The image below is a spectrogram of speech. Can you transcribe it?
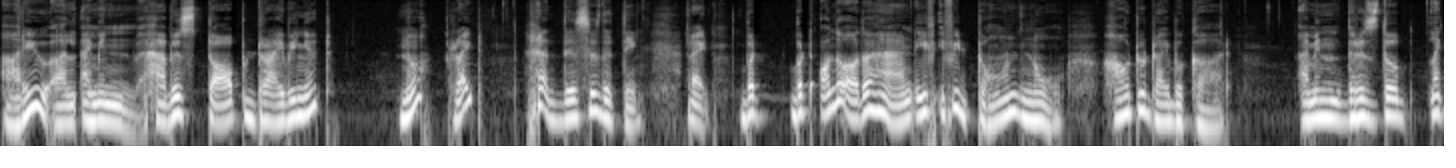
are you i mean have you stopped driving it? No right? This is the thing right? But but on the other hand if if we don't know how to drive a car i mean there is the like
